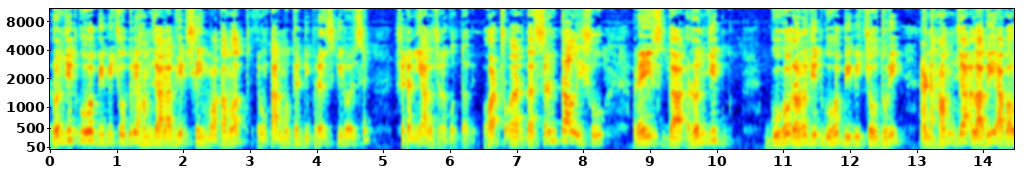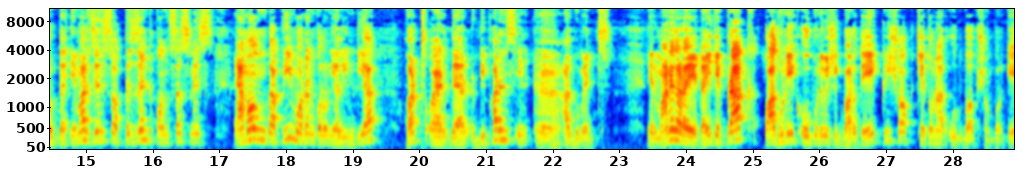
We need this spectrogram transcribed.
রঞ্জিত গুহ, বিবি চৌধুরী, হামজা আলাভির সেই মতামত এবং তার মধ্যে ডিফারেন্স কি রয়েছে সেটা নিয়ে আলোচনা করতে হবে। What are the central issue raise the Ranjit Guha Ranajit Guha, B B Chaudhuri and Hamza Alavi about the emergence of present consciousness among the pre-modern colonial India. What were their difference in uh, arguments? এর মানে দাঁড়ায় এটাই যে প্রাক আধুনিক ঔপনিবেশিক ভারতে কৃষক চেতনার উদ্ভব সম্পর্কে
